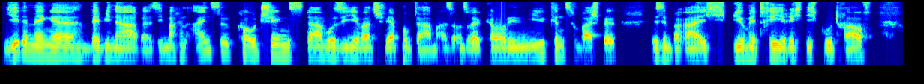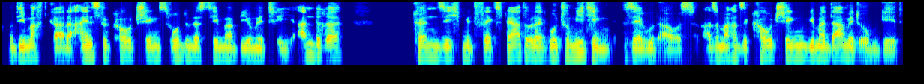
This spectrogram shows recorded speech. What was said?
jede Menge Webinare. Sie machen Einzelcoachings da, wo sie jeweils Schwerpunkte haben. Also unsere Caroline Mielken zum Beispiel ist im Bereich Biometrie richtig gut drauf und die macht gerade Einzelcoachings rund um das Thema Biometrie. Andere können sich mit Flexperte oder GoToMeeting sehr gut aus. Also machen sie Coaching, wie man damit umgeht.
